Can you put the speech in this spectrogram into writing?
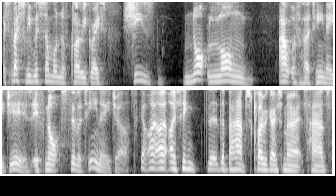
especially with someone of Chloe Grace, she's not long out of her teenage years, if not still a teenager. Yeah, I, I- think that, that perhaps Chloe Grace Moretz has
